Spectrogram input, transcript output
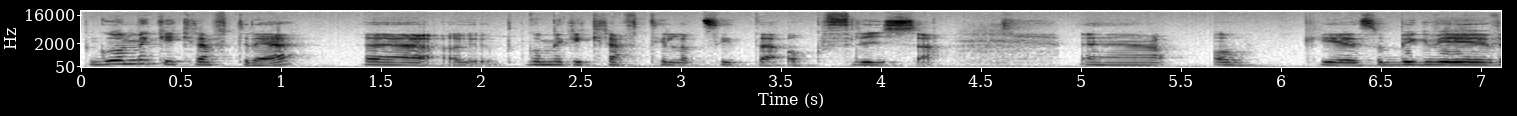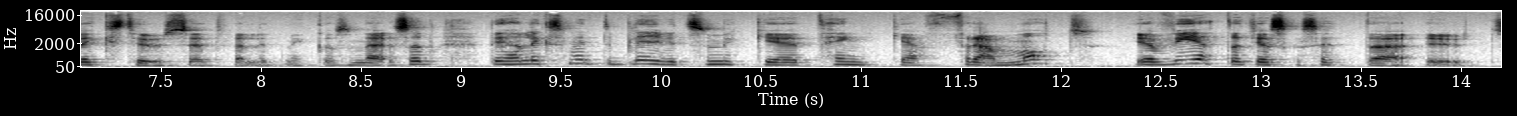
det går mycket kraft till det. Eh, det går mycket kraft till att sitta och frysa. Eh, och eh, så bygger vi växthuset väldigt mycket och sådär. Så det har liksom inte blivit så mycket tänka framåt. Jag vet att jag ska sätta ut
